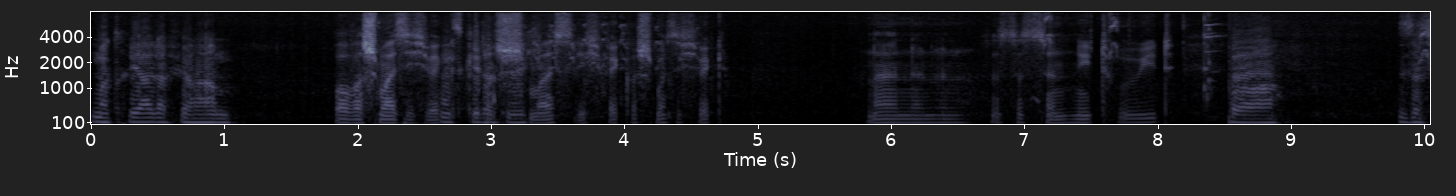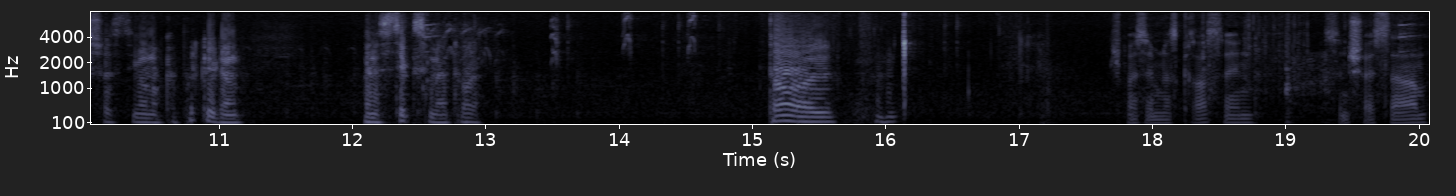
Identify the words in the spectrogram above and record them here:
Material dafür haben. Boah, was schmeiß ich weg? Sonst geht was das nicht. schmeiß ich weg? Was schmeiß ich weg? Nein, nein, nein. Was ist das denn? Nitroid? Boah. Ist das scheiß Ding auch noch kaputt gegangen? Keine Sticks mehr, toll. Toll. Schmeiß eben das Gras dahin. Das sind scheiß Samen.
